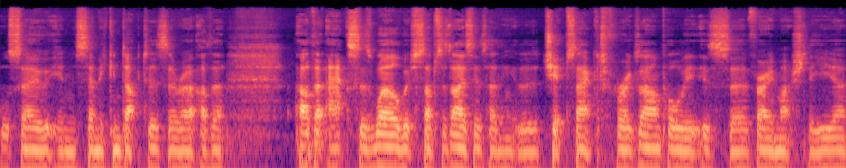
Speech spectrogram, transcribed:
Also in semiconductors, there are other other acts as well which subsidizes. I think the Chips Act, for example, is uh, very much the uh,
